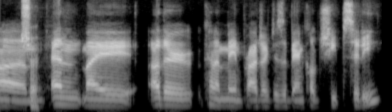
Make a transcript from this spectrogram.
Um, sure. And my other kind of main project is a band called Cheap City.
